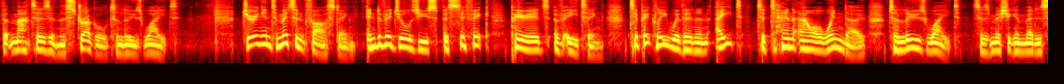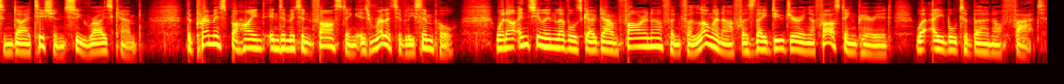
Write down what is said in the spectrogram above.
that matters in the struggle to lose weight. During intermittent fasting, individuals use specific periods of eating, typically within an 8 to 10 hour window, to lose weight, says Michigan medicine dietitian Sue Ryskamp. The premise behind intermittent fasting is relatively simple. When our insulin levels go down far enough and for long enough, as they do during a fasting period, we're able to burn off fat.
